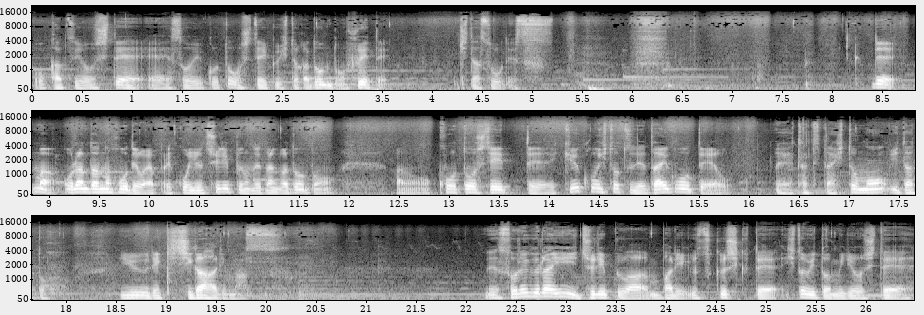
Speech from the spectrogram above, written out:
を活用して、えー、そういうことをしていく人がどんどん増えてきたそうです。でまあオランダの方ではやっぱりこういうチューリップの値段がどんどんあの高騰していって球根一つで大豪邸を、えー、建てた人もいたという歴史があります。でそれぐらいチューリップはやっぱり美しくて人々を魅了して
